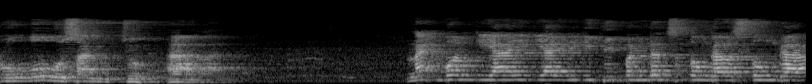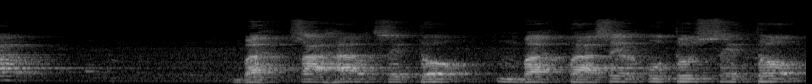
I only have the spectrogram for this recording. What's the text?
ru'usan juhalan nek pun kiai-kiai niki dipendet setunggal-setunggal Mbah Sahal sedo Mbah Basir Kudus sedo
